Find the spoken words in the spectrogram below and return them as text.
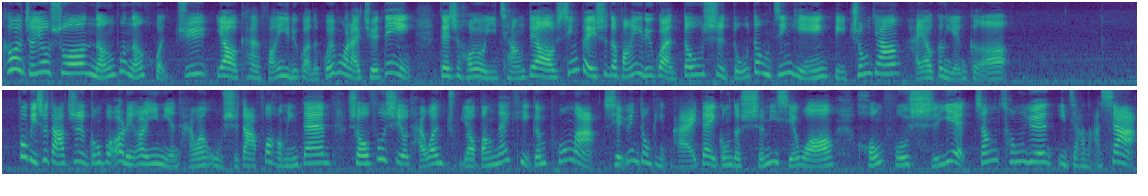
柯文哲又说能不能混居要看防疫旅馆的规模来决定。但是侯友宜强调，新北市的防疫旅馆都是独栋经营，比中央还要更严格。富比士杂志公布二零二一年台湾五十大富豪名单，首富是由台湾主要帮 Nike 跟 Puma 这些运动品牌代工的神秘鞋王鸿福实业张聪渊一家拿下，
